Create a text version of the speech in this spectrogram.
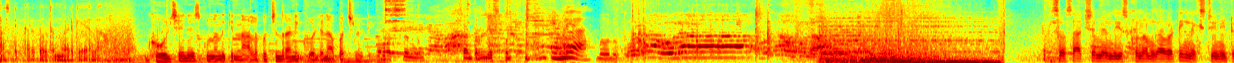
ఆ స్టిక్కర్ గౌతమ్ వాడికి వేయాలా గోల్డ్ చైన్ వేసుకున్నందుకు నాళ్ళకు వచ్చిందిరా నీ గోల్డెన్ ఆపర్చునిటీ వస్తుంది కంట్రోల్ చేసుకుంటా. బౌలు. సో సాక్ష్యం మేము తీసుకున్నాం కాబట్టి నెక్స్ట్ యూనిట్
